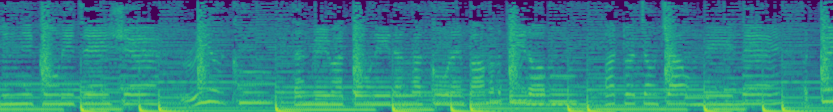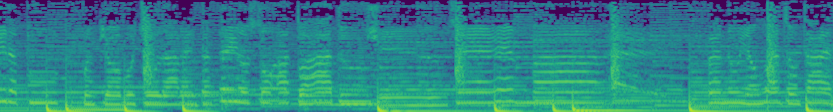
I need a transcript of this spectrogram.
心里空的这些 really cool，但别怕，懂你的那股泪把我们滴都不。把悲伤浇灭了，对它不闻飘过就让它在街头送啊断度。现在嘛，烦恼让万重山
